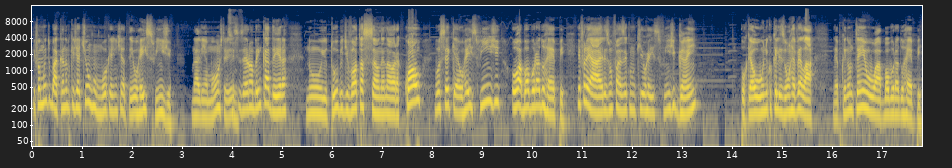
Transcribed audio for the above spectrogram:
E foi muito bacana porque já tinha um rumor que a gente ia ter o Rei Esfinge na linha Monsters. Eles fizeram uma brincadeira no YouTube de votação, né? Na hora, qual você quer, o Rei Esfinge ou a Abóbora do Rap? E eu falei, ah, eles vão fazer com que o Rei Esfinge ganhe, porque é o único que eles vão revelar né? Porque não tem o abóbora do rap.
